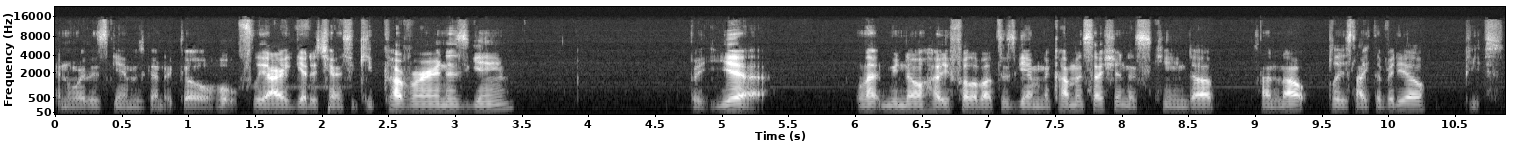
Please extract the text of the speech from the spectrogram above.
and where this game is going to go. Hopefully I get a chance to keep covering this game. But yeah, let me know how you feel about this game in the comment section. It's King Dub. Signing out. Please like the video. Peace.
